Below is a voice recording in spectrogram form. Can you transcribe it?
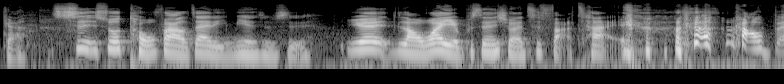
干，是说头发有在里面是不是？因为老外也不是很喜欢吃法菜。靠北，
